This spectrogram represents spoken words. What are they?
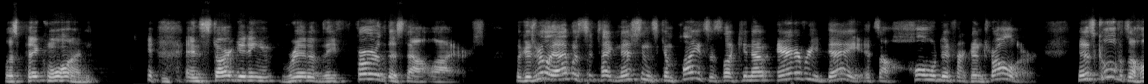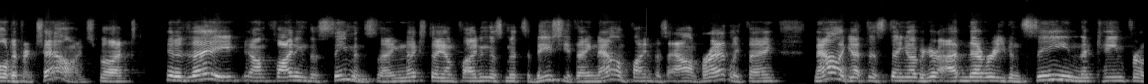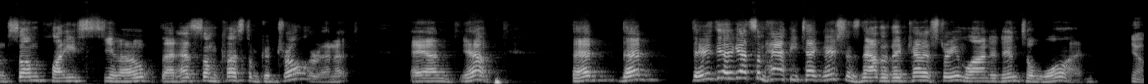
let's pick one and start getting rid of the furthest outliers. Because really, that was the technician's complaints. It's like, you know, every day it's a whole different controller. And it's cool if it's a whole different challenge, but you know, today I'm fighting the Siemens thing. Next day I'm fighting this Mitsubishi thing. Now I'm fighting this Allen Bradley thing. Now I got this thing over here I've never even seen that came from some place, you know, that has some custom controller in it. And yeah, that that they they got some happy technicians now that they've kind of streamlined it into one. Yeah,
